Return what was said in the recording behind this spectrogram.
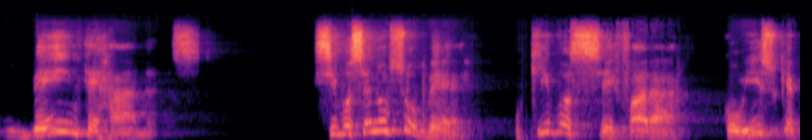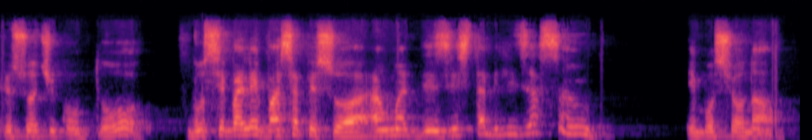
bem enterradas. Se você não souber o que você fará com isso que a pessoa te contou, você vai levar essa pessoa a uma desestabilização emocional.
